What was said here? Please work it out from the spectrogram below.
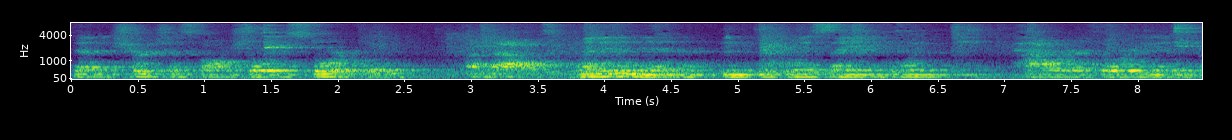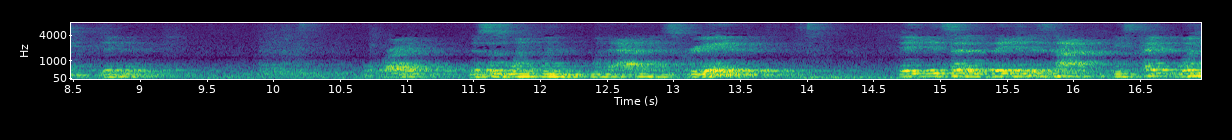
that the church has fallen short historically about women and men being equally same, equal in power, authority, and dignity. Right? This is when, when, when Adam is created. It, it's a, it is not, he's take, when,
